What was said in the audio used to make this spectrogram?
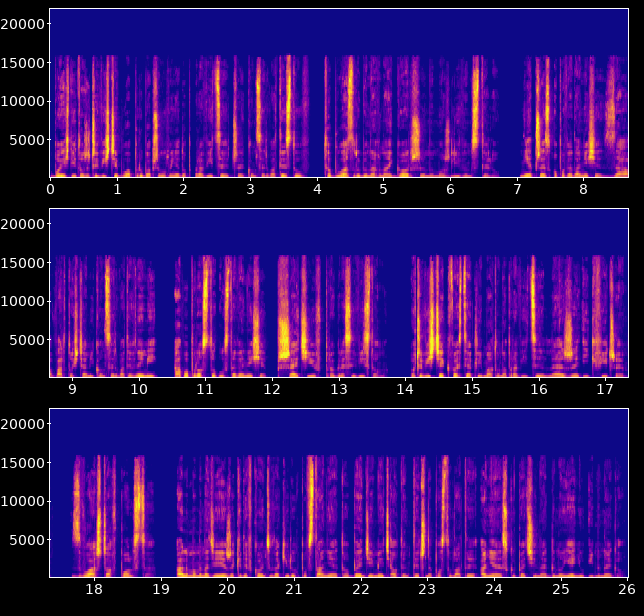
Bo jeśli to rzeczywiście była próba przemówienia do prawicy czy konserwatystów, to była zrobiona w najgorszym możliwym stylu. Nie przez opowiadanie się za wartościami konserwatywnymi, a po prostu ustawianie się przeciw progresywistom. Oczywiście kwestia klimatu na prawicy leży i kwiczy, zwłaszcza w Polsce. Ale mamy nadzieję, że kiedy w końcu taki ruch powstanie, to będzie mieć autentyczne postulaty, a nie skupiać się na gnojeniu innego.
